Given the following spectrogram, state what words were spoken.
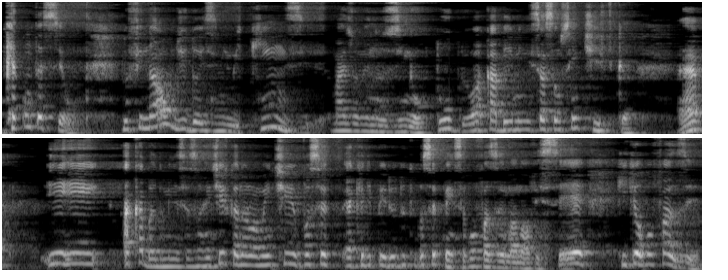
O que aconteceu? No final de 2015, mais ou menos em outubro, eu acabei minha iniciação científica. Né? E acabando minha iniciação científica, normalmente você é aquele período que você pensa, vou fazer uma 9C, o que, que eu vou fazer?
